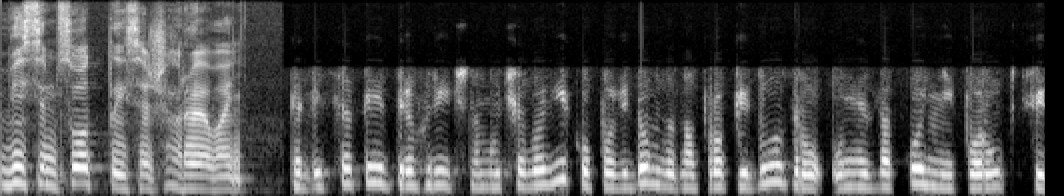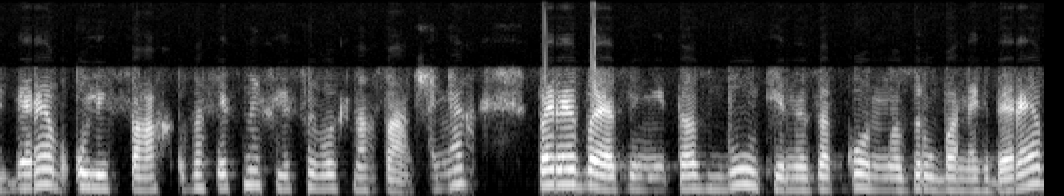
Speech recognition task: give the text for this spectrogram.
800 тисяч гривень. 53-річному чоловіку повідомлено про підозру у незаконній порубці дерев у лісах, захисних лісових насадженнях, перевезенні та збуті незаконно зрубаних дерев,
